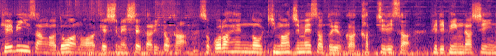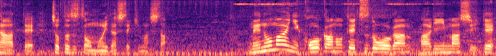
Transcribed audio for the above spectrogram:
警備員さんがドアの開け閉めしてたりとかそこら辺の生真面目さというかかっちりさフィリピンらしいなってちょっとずつ思い出してきました。目の前に高架の鉄道がありまして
